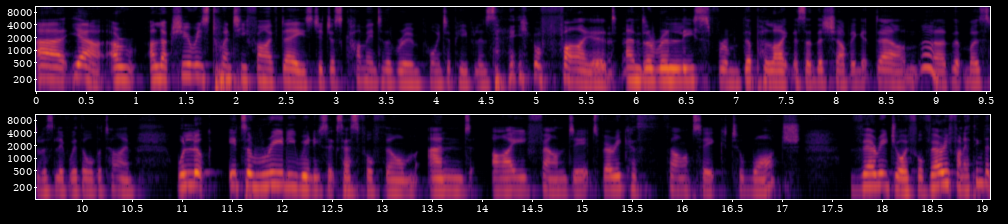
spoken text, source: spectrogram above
Uh, yeah, a, a luxurious 25 days to just come into the room, point at people and say, you're fired, and a release from the politeness and the shoving it down uh, that most of us live with all the time. Well, look, it's a really, really successful film, and I found it very cathartic to watch. Very joyful, very fun. I think the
